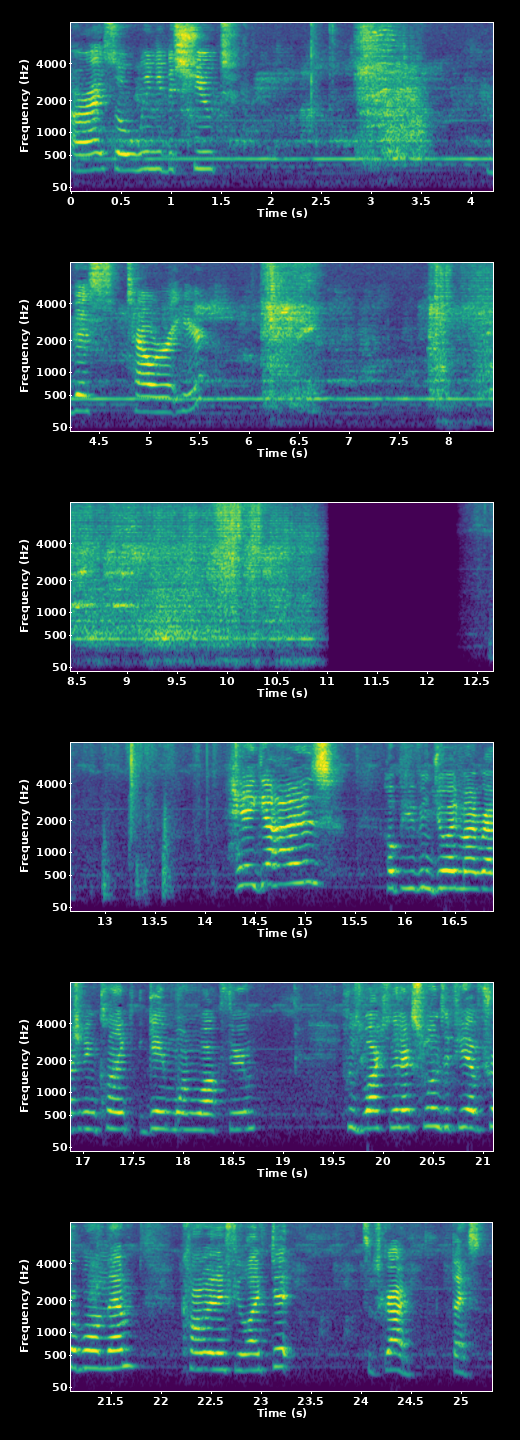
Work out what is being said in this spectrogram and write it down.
Alright, so we need to shoot this tower right here. Hey guys! Hope you've enjoyed my Ratchet & Clank Game 1 walkthrough. Please watch the next ones if you have trouble on them. Comment if you liked it. Subscribe. Thanks.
